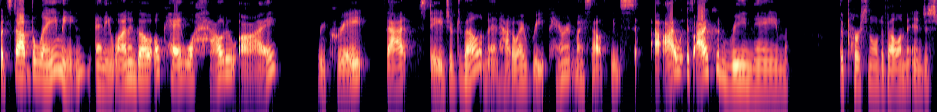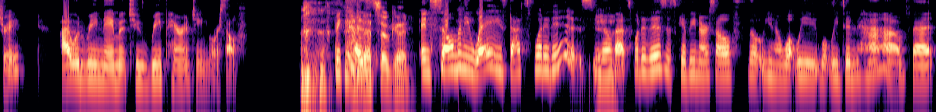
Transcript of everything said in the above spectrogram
but stop blaming anyone and go, okay, well, how do I recreate that stage of development? How do I reparent myself? I mean, I, if I could rename the personal development industry, I would rename it to reparenting yourself. Because that's so good. In so many ways, that's what it is. You yeah. know, that's what it is. It's giving ourselves the, you know, what we what we didn't have that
